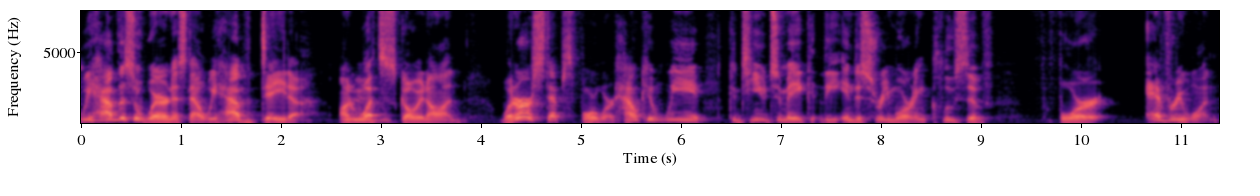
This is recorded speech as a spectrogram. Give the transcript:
We have this awareness now. We have data on mm-hmm. what's going on. What are our steps forward? How can we continue to make the industry more inclusive for everyone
